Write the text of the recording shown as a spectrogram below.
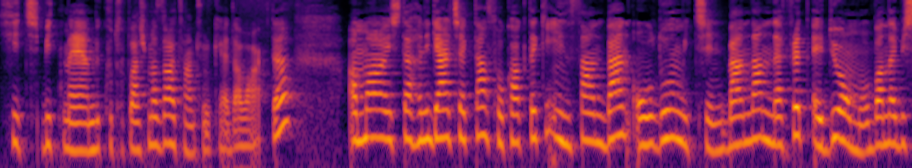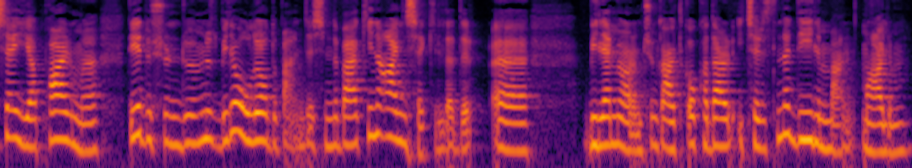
hiç bitmeyen bir kutuplaşma zaten Türkiye'de vardı. Ama işte hani gerçekten sokaktaki insan ben olduğum için benden nefret ediyor mu, bana bir şey yapar mı diye düşündüğümüz bile oluyordu bence. Şimdi belki yine aynı şekildedir. Ee, bilemiyorum çünkü artık o kadar içerisinde değilim ben malum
